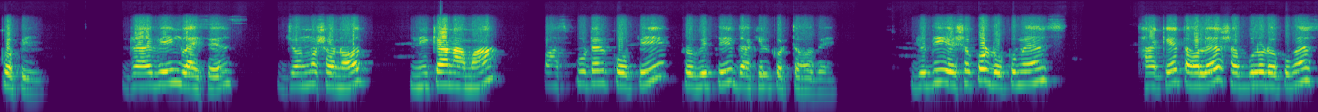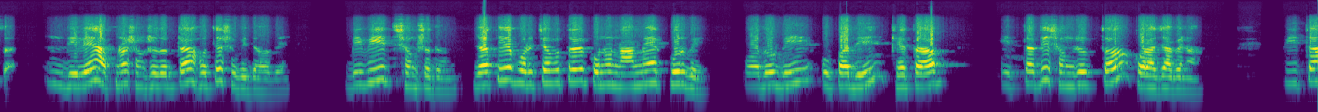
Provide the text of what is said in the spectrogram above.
copy, driving licence, জন্ম সনদ, নিকানামা, পাসপোর্টের কপি প্রভৃতি দাখিল করতে হবে। যদি এ সকল ডকুমেন্টস থাকে, তাহলে সবগুলো ডকুমেন্টস দিলে আপনার সংশোধনটা হতে সুবিধা হবে। বিবিধ সংশোধন, জাতীয় পরিচয়পত্রের কোনো নামের পূর্বে পদবি, উপাধি, খেতাব ইত্যাদি সংযুক্ত করা যাবে না। পিতা,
